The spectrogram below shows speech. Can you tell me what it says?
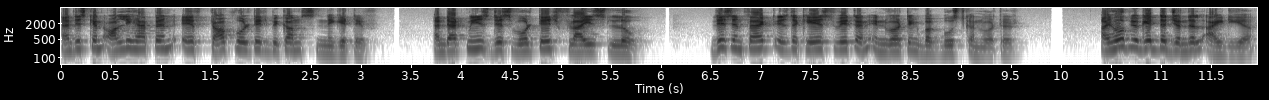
And this can only happen if top voltage becomes negative. And that means this voltage flies low. This in fact is the case with an inverting buck boost converter. I hope you get the general idea.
